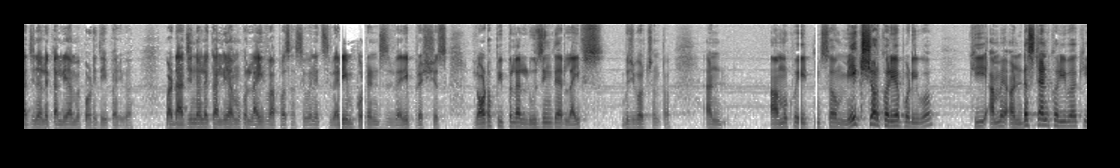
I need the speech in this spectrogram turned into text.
आज ना कल आम पढ़ीपर बट आज ना कल आमको लाइफ वापस आसवन it's very important it's very precious lot of people are losing their life बुझिपार एंड आमको ये जिन मेक स्योर करा पड़ो कि आम अंडरस्टाण करवा कि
